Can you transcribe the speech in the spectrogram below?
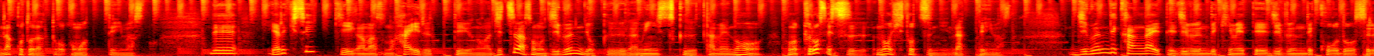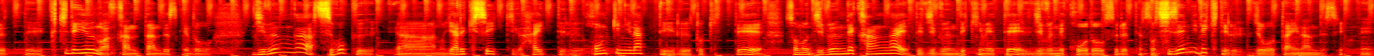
なことだと思っています。でやる気スイッチがまあその入るっていうのは実はその自分力が身につくためのそのプロセスの一つになっています。自分で考えて自分で決めて自分で行動するって口で言うのは簡単ですけど自分がすごくあのやる気スイッチが入ってる本気になっている時ってその自分で考えて自分で決めて自分で行動するってその自然にできてる状態なんですよね。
